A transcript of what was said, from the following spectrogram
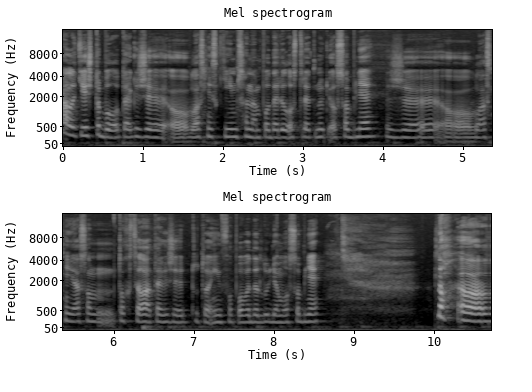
Ale tiež to bolo tak, že o, vlastne s kým sa nám podarilo stretnúť osobne, že o, vlastne ja som to chcela, takže túto info povedať ľuďom osobne. No, o,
